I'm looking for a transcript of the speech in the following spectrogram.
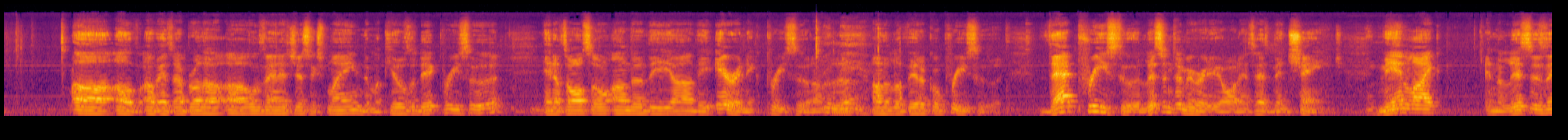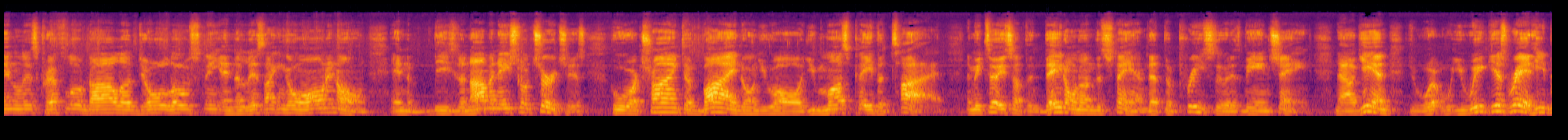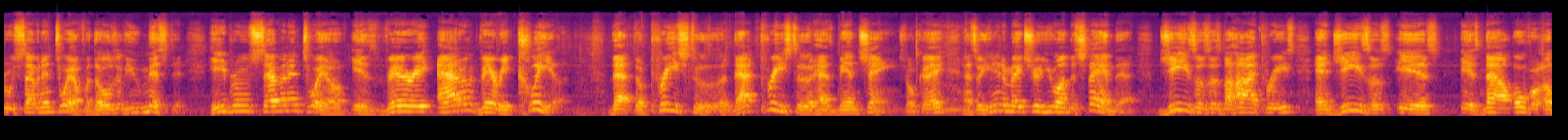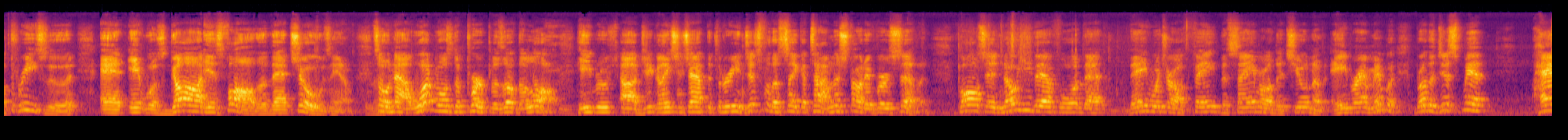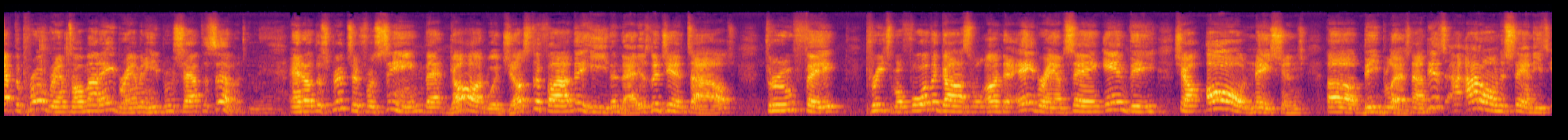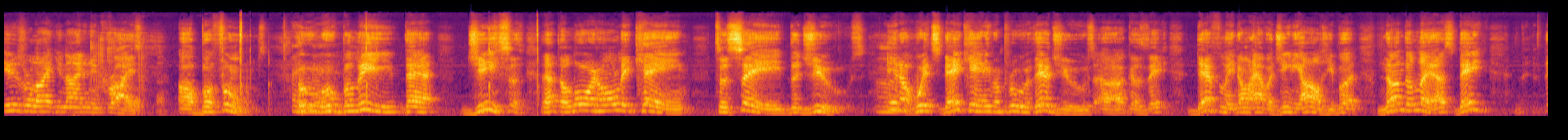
uh, of, of, as our brother uh, Ozan has just explained, the Melchizedek priesthood, and it's also under the uh, the Aaronic priesthood, under the, under the Levitical priesthood. That priesthood, listen to me, radio audience, has been changed. Mm-hmm. Men like, and the list is endless, Creflo Dollar, Joel Osteen, and the list I can go on and on. And the, these denominational churches who are trying to bind on you all, you must pay the tithe. Let me tell you something. They don't understand that the priesthood is being changed. Now, again, we just read Hebrews 7 and 12 for those of you who missed it. Hebrews 7 and 12 is very adamant, very clear that the priesthood, that priesthood has been changed, okay? Mm-hmm. And so you need to make sure you understand that. Jesus is the high priest, and Jesus is is now over a priesthood, and it was God, his Father, that chose him. Mm-hmm. So now, what was the purpose of the law? Hebrews, uh, Galatians chapter 3, and just for the sake of time, let's start at verse 7. Paul said, Know ye therefore that they which are of faith, the same are the children of Abraham. Remember, brother just spent half the program talking about Abraham in Hebrews chapter 7. Amen and of the scripture foreseeing that God would justify the heathen, that is the Gentiles, through faith, preach before the gospel unto Abraham, saying, In thee shall all nations uh, be blessed. Now, this I, I, don't understand these Israelite united in Christ uh, buffoons who, who believe that Jesus, that the Lord only came to save the Jews. Mm. You know, which they can't even prove if they're Jews because uh, they definitely don't have a genealogy. But nonetheless, they,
